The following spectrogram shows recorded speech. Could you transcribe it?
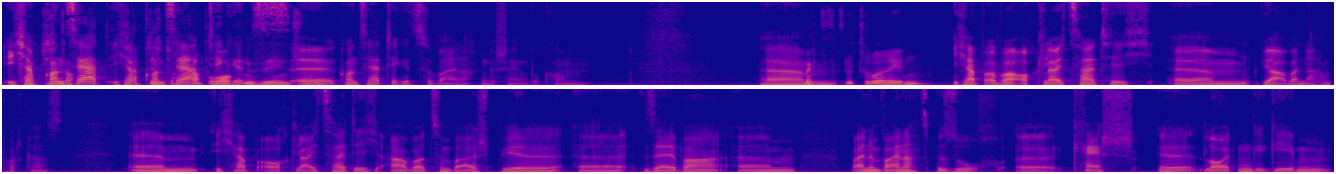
Ich habe Hab dich doch- Konzert, ich habe hab Konzerttickets, äh, Konzerttickets zu Weihnachten geschenkt bekommen. Ähm, Möchtest du drüber reden? ich habe aber auch gleichzeitig, ähm, ja, aber nach dem Podcast. Ähm, ich habe auch gleichzeitig aber zum Beispiel äh, selber ähm, bei einem Weihnachtsbesuch äh, Cash äh, Leuten gegeben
